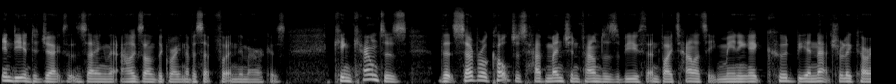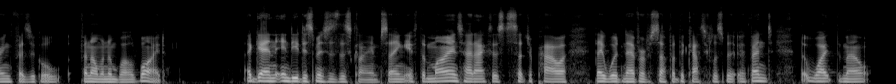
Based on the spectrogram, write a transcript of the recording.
Indy interjects in saying that Alexander the Great never set foot in the Americas. King counters that several cultures have mentioned fountains of youth and vitality, meaning it could be a naturally occurring physical phenomenon worldwide. Again, Indy dismisses this claim, saying if the Mayans had access to such a power, they would never have suffered the cataclysmic event that wiped them out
